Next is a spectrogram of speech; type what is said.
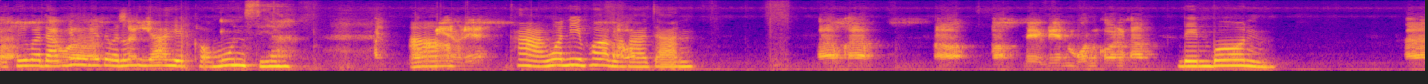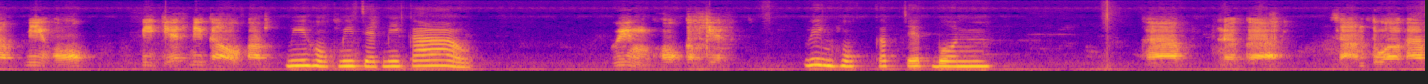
ก็คือว่าดับอยู่อยู่แต่ว่าน้องทิยาเฮ็ดข้อมูลเสียอ้าวปีแล้วเด้ค่ะงวดนี้พร้อมแล้วค่ะอาจารย์ ครับครับเอาเอาเด็กเรียน บนก่อนครับ เด่นบน ครับ มีหกมีเจ็ดมีเก้าครับ มีหกมีเจ็ดมีเก้าวิ่งหกกับเจ็ดวิ่งหกกับเจ็ดบน ครับ แล้วก็สามตัวครับ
